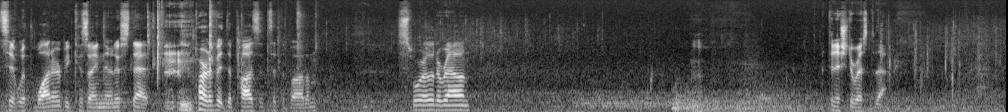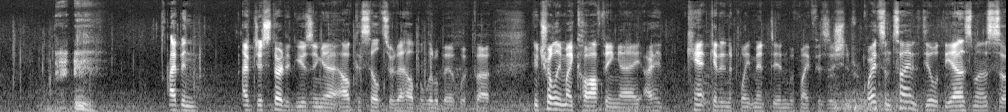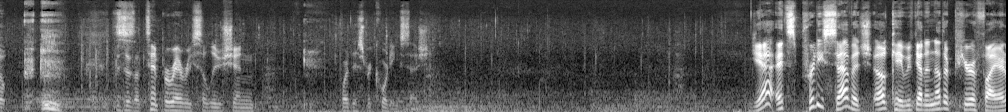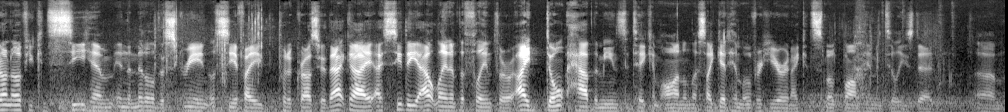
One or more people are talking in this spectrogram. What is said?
Rinse it with water because I noticed that part of it deposits at the bottom. Swirl it around. Finish the rest of that. I've been, I've just started using uh, Alka-Seltzer to help a little bit with uh, controlling my coughing. I, I can't get an appointment in with my physician for quite some time to deal with the asthma, so this is a temporary solution for this recording session. Yeah, it's pretty savage. Okay, we've got another purifier. I don't know if you can see him in the middle of the screen. Let's see if I put across here. That guy, I see the outline of the flamethrower. I don't have the means to take him on unless I get him over here and I can smoke bomb him until he's dead. Um,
